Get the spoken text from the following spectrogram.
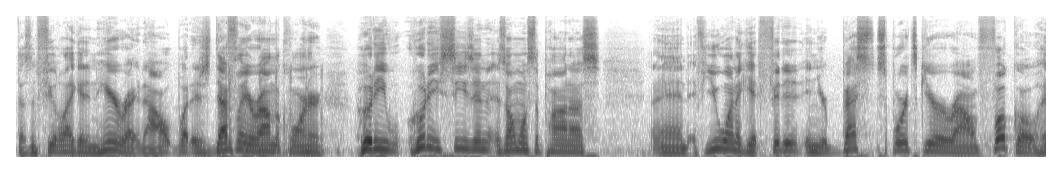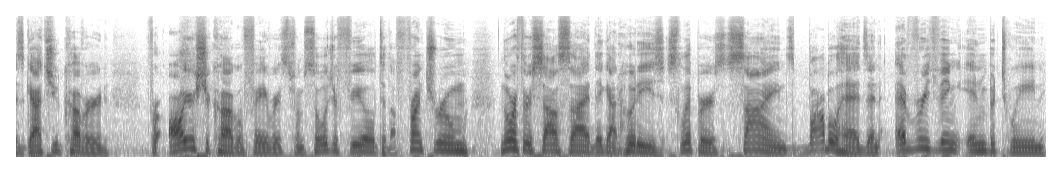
Doesn't feel like it in here right now, but it's definitely around the corner. Hoodie hoodie season is almost upon us, and if you want to get fitted in your best sports gear around, Foco has got you covered for all your Chicago favorites from Soldier Field to the front room, north or south side. They got hoodies, slippers, signs, bobbleheads, and everything in between.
